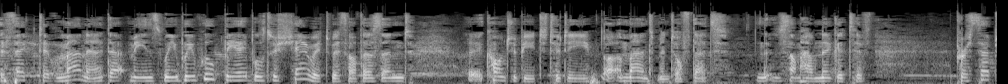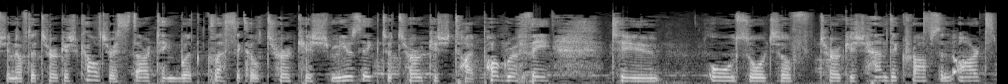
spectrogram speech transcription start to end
effective manner, that means we, we will be able to share it with others and uh, contribute to the uh, amendment of that somehow negative perception of the Turkish culture, starting with classical Turkish music to Turkish typography to all sorts of Turkish handicrafts and arts.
